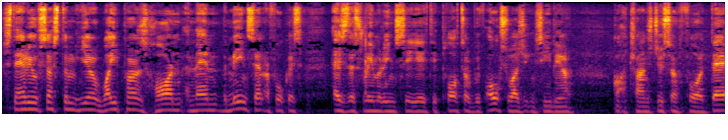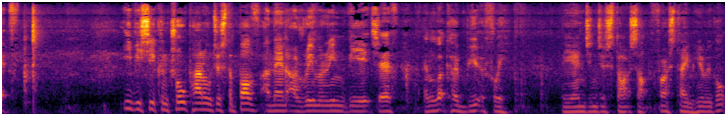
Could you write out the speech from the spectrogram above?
stereo system here, wipers, horn, and then the main centre focus is this Raymarine C80 plotter. We've also, as you can see there, got a transducer for depth. EVC control panel just above, and then a Raymarine VHF. And look how beautifully the engine just starts up. First time, here we go.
